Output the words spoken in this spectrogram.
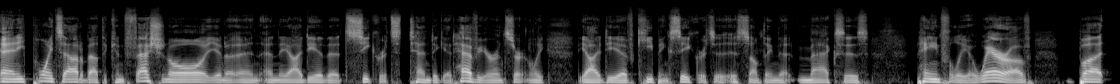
And he points out about the confessional, you know, and, and the idea that secrets tend to get heavier. And certainly the idea of keeping secrets is, is something that Max is painfully aware of. But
